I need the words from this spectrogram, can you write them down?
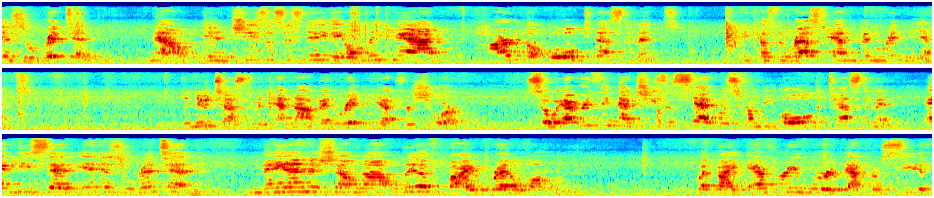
is written. Now, in Jesus' day, they only had part of the Old Testament because the rest hadn't been written yet. The New Testament had not been written yet for sure. So everything that Jesus said was from the Old Testament. And he said, it is written, man shall not live by bread alone, but by every word that proceedeth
